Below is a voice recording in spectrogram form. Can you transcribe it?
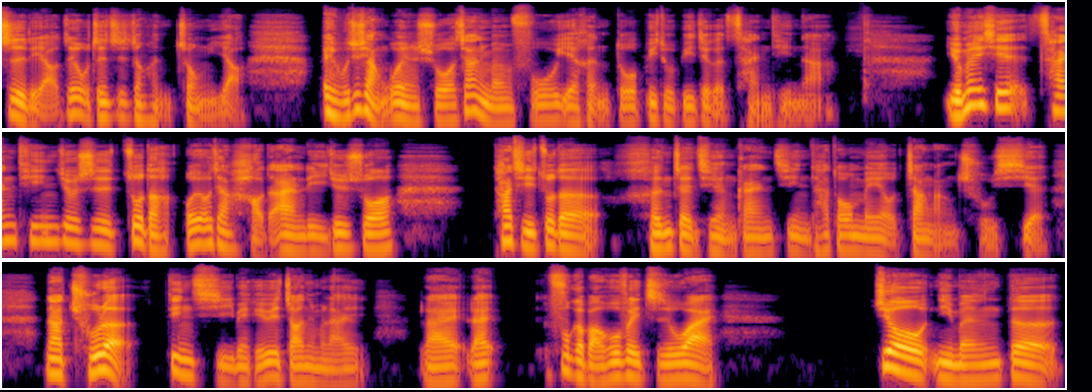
治疗，这我觉得这种很重要。哎，我就想问说，像你们服务也很多 B to B 这个餐厅啊，有没有一些餐厅就是做的？我有讲好的案例，就是说他其实做的很整齐、很干净，他都没有蟑螂出现。那除了定期每个月找你们来来来付个保护费之外，就你们的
